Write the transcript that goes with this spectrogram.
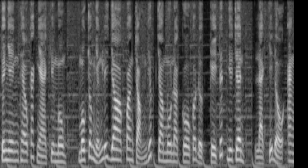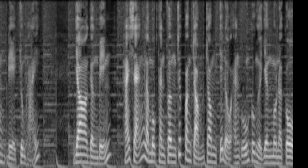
Tuy nhiên, theo các nhà chuyên môn, một trong những lý do quan trọng giúp cho Monaco có được kỳ tích như trên là chế độ ăn địa Trung Hải. Do gần biển, hải sản là một thành phần rất quan trọng trong chế độ ăn uống của người dân Monaco.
